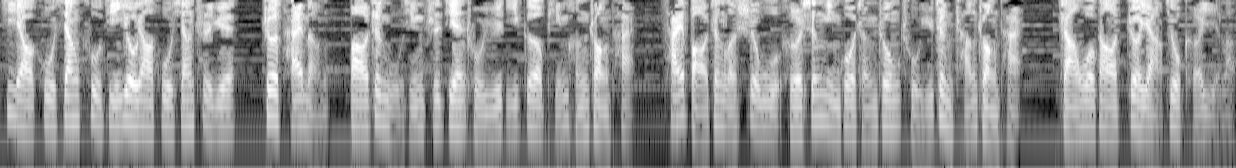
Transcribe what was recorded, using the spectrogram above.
既要互相促进，又要互相制约，这才能保证五行之间处于一个平衡状态，才保证了事物和生命过程中处于正常状态。掌握到这样就可以了。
